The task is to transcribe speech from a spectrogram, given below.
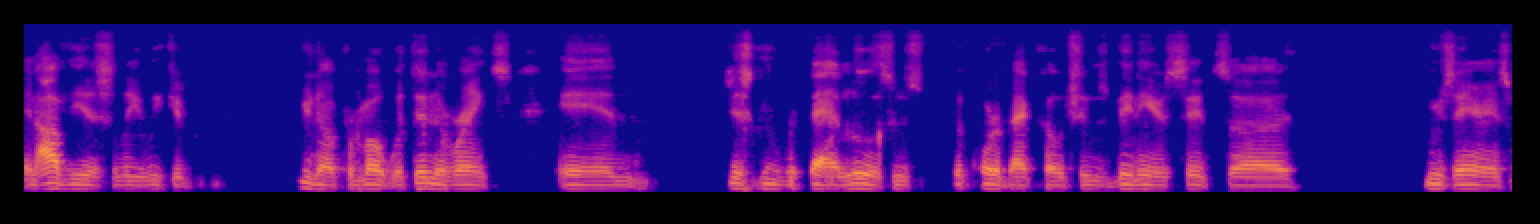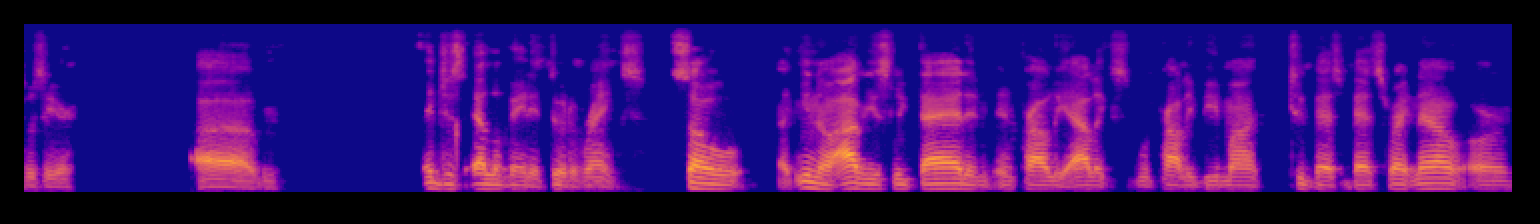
and obviously, we could you know, promote within the ranks and just go with Thad Lewis, who's the quarterback coach who's been here since uh Bruce Arians was here. Um it just elevated through the ranks. So, uh, you know, obviously Thad and, and probably Alex would probably be my two best bets right now, or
